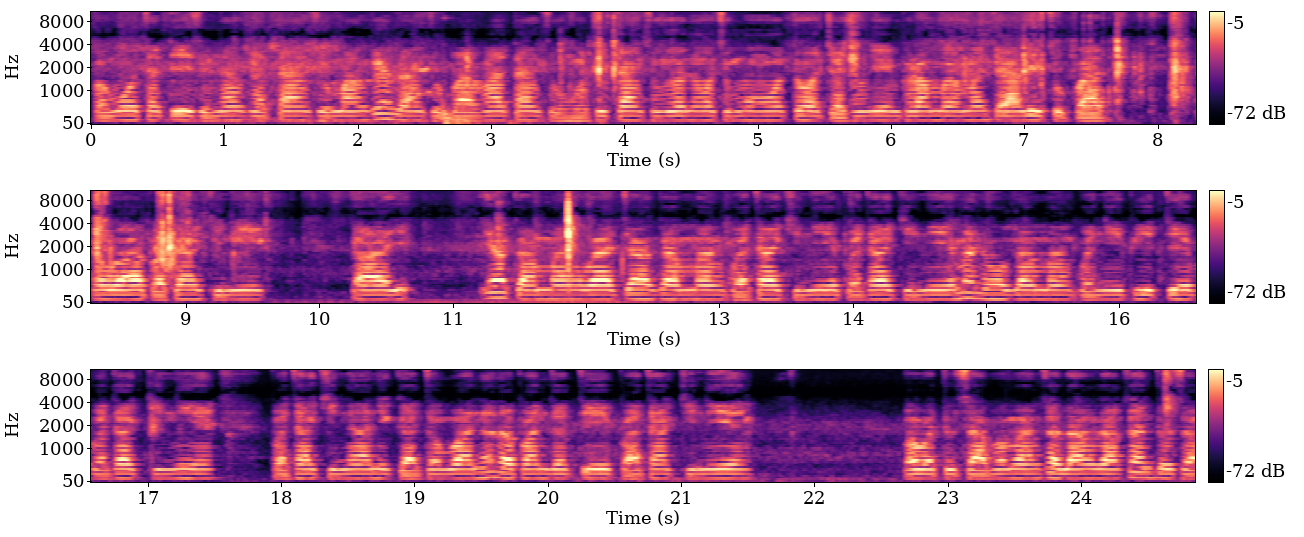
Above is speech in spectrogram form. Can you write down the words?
ปโมทติสุนังคตังสุมังคลังสุปาภาตังสุโหติตังสุโยโนสุโมโหตัวจัตุเรนพระมมัจจาริสุปัต ตวาปะทาคินีกายยกรรมังวาจากรรมังปะทาคินีปะทาคินีมโนกรรมังปณิพิเตปะทาคินีปะทาคินานิกาตวานรพันตติปะทาคินีปวัตุสาพมังคลังราคันตุสา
